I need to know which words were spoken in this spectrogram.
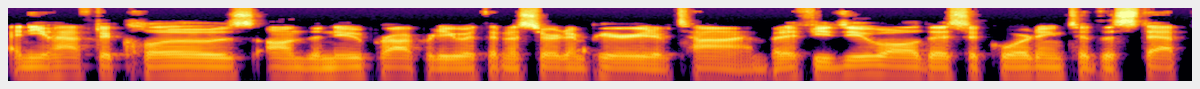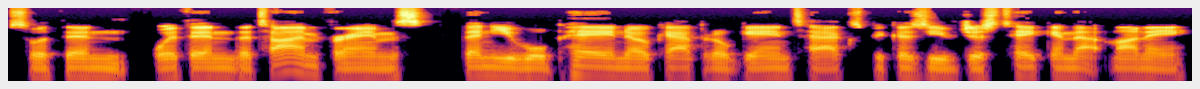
and you have to close on the new property within a certain period of time. But if you do all this according to the steps within within the time frames, then you will pay no capital gain tax because you've just taken that money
